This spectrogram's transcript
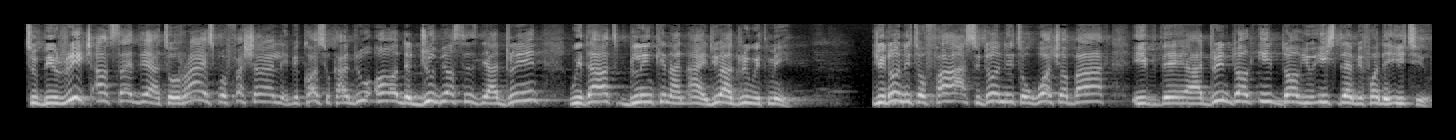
to be rich outside there, to rise professionally, because you can do all the dubious things they are doing without blinking an eye. Do you agree with me? You don't need to fast. You don't need to watch your back. If they are doing dog eat dog, you eat them before they eat you.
